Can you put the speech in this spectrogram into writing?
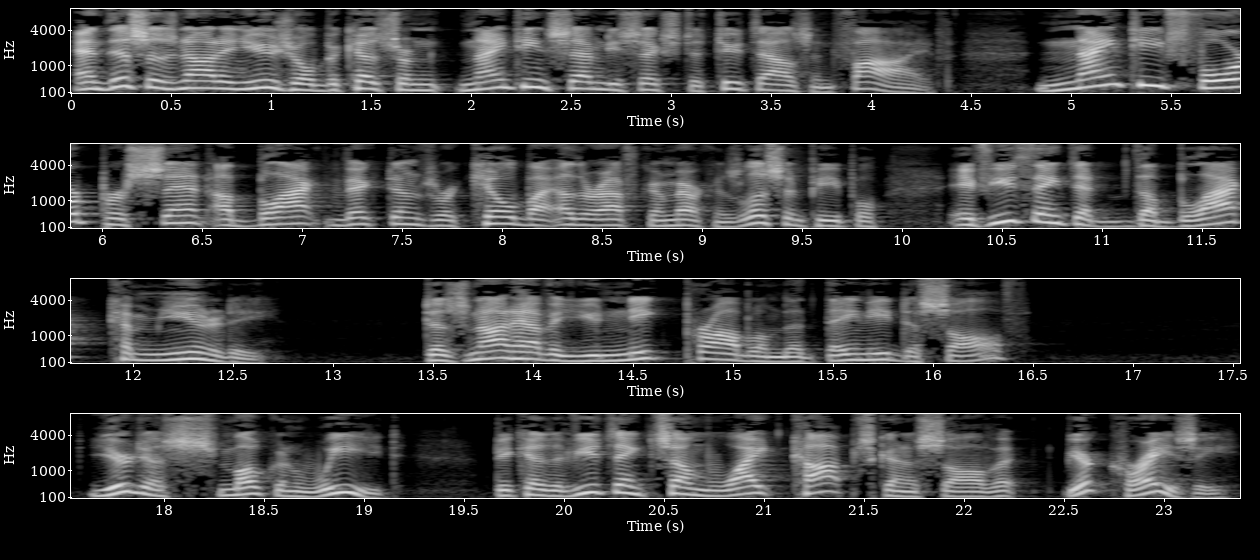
And this is not unusual because from 1976 to 2005, 94% of black victims were killed by other African Americans. Listen, people, if you think that the black community does not have a unique problem that they need to solve, you're just smoking weed. Because if you think some white cop's going to solve it, you're crazy.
